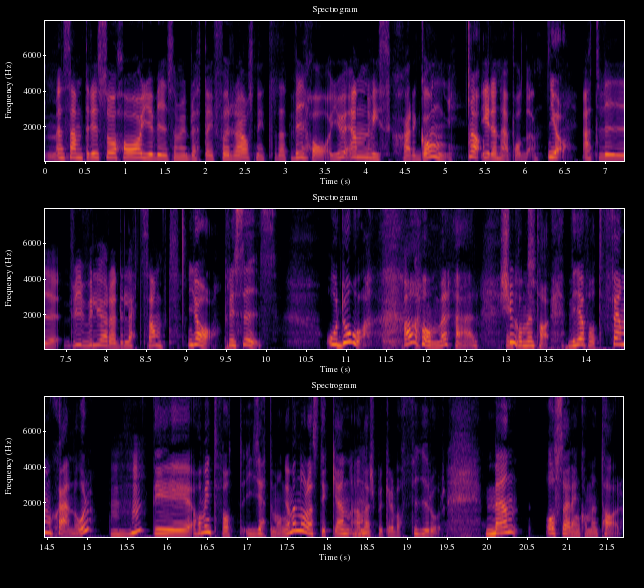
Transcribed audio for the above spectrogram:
men samtidigt så har ju vi, som vi berättade i förra avsnittet, att vi har ju en viss jargong Ja. i den här podden. Ja, Att vi, vi vill göra det lättsamt. ja, precis. Och då Ah. kommer här en Shoot. kommentar. Vi har fått fem stjärnor. Mhm. Det har vi inte fått jättemånga, men några stycken. Mm. Annars brukar det vara fyror. Men, och så är det en kommentar.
